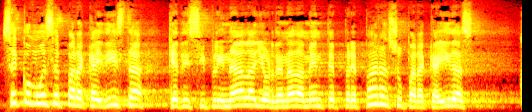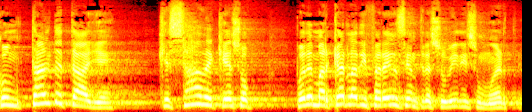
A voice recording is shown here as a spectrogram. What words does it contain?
Sé como ese paracaidista que disciplinada y ordenadamente prepara su paracaídas con tal detalle que sabe que eso puede marcar la diferencia entre su vida y su muerte.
